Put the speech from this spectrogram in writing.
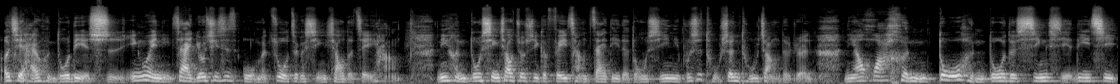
而且还有很多劣势，因为你在尤其是我们做这个行销的这一行，你很多行销就是一个非常在地的东西，你不是土生土长的人，你要花很多很多的心血力气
